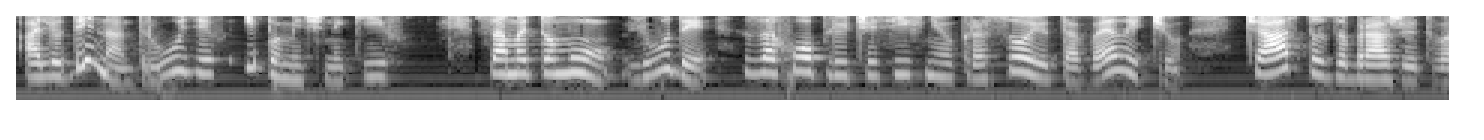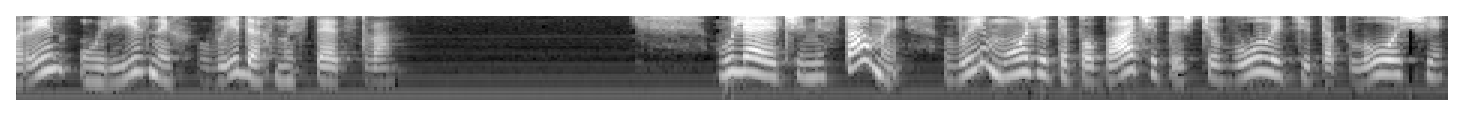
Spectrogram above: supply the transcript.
а людина друзів і помічників. Саме тому люди, захоплюючись їхньою красою та величчю, часто зображують тварин у різних видах мистецтва. Гуляючи містами, ви можете побачити, що вулиці та площі,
